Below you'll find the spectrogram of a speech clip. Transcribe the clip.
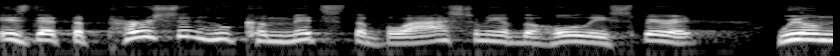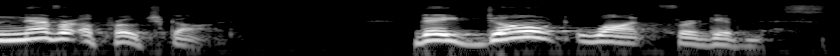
is that the person who commits the blasphemy of the Holy Spirit will never approach God. They don't want forgiveness.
